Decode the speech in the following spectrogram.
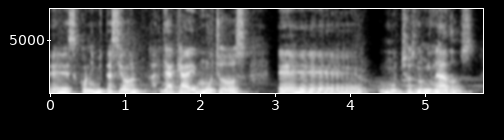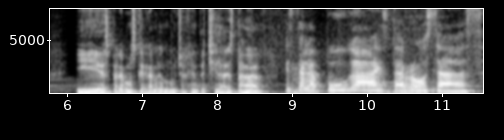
es con invitación, ya que hay muchos, eh, muchos nominados y esperemos que ganen mucha gente chida. Está, Está la puga, está rosas.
